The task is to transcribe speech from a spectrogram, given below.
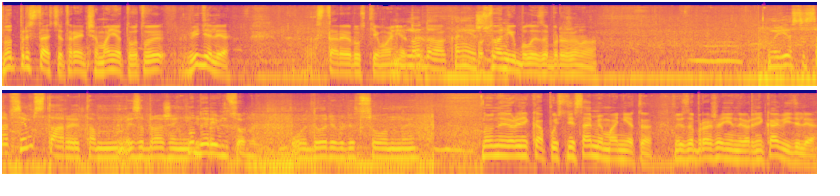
Ну вот представьте, это раньше монету. Вот вы видели старые русские монеты? Ну да, Вот что конечно. на них было изображено? Но если совсем старые там изображения... Ну, дореволюционные. Ой, дореволюционные. Ну, наверняка, пусть не сами монеты, но изображения наверняка видели.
